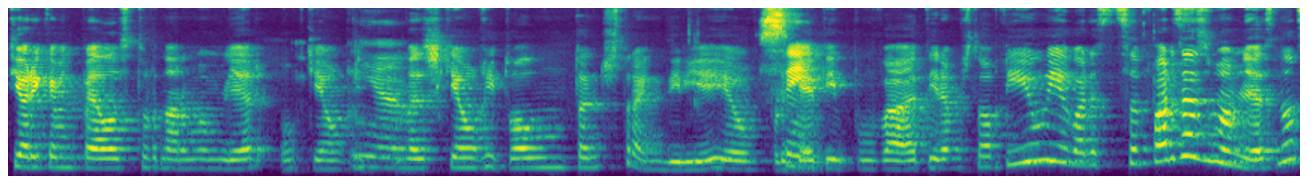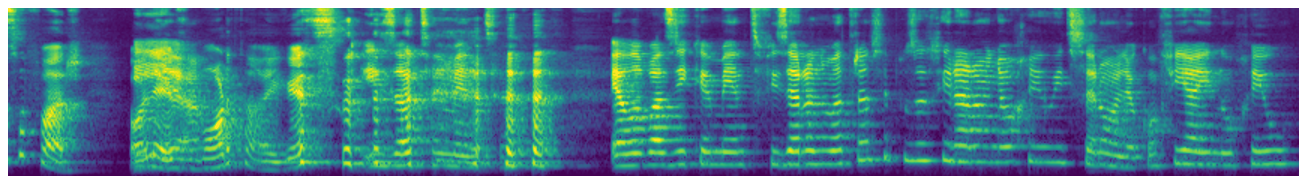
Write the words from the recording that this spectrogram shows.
teoricamente para ela se tornar uma mulher, o que é um yeah. mas que é um ritual um tanto estranho, diria eu, porque Sim. é tipo, vá, tiramos-te ao rio e agora se te safares és uma mulher, se não te safares, olha, yeah. és morta, I guess. Exatamente. ela basicamente fizeram numa trança e depois atiraram-lhe ao rio e disseram: Olha, confia aí no rio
